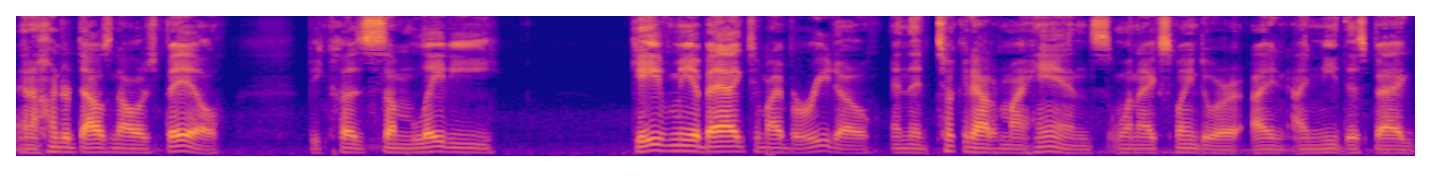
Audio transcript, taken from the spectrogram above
and a hundred thousand dollars bail because some lady gave me a bag to my burrito and then took it out of my hands when I explained to her I, I need this bag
